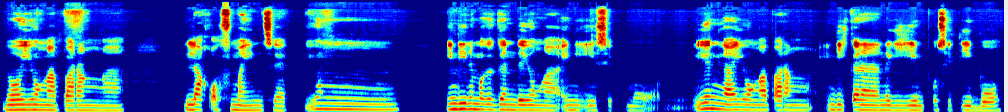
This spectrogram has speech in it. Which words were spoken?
no, yung nga parang ah, lack of mindset, yung hindi na magaganda yung ah, iniisip mo. Yun nga, yung nga parang hindi ka na nagiging positibo,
